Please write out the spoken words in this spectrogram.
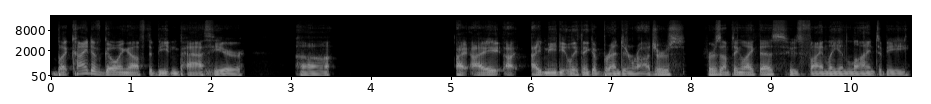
But kind of going off the beaten path here, uh, I, I I immediately think of Brendan Rodgers for something like this, who's finally in line to be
